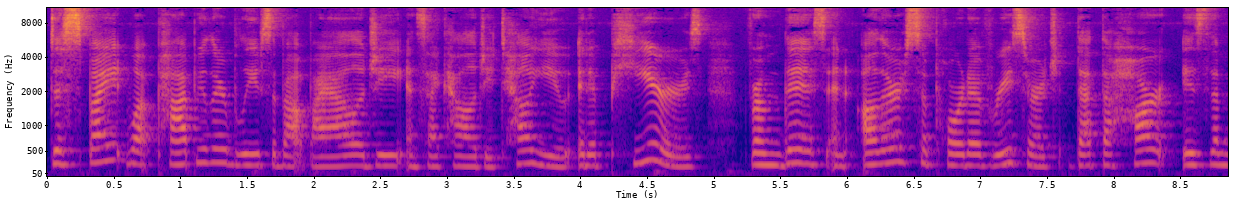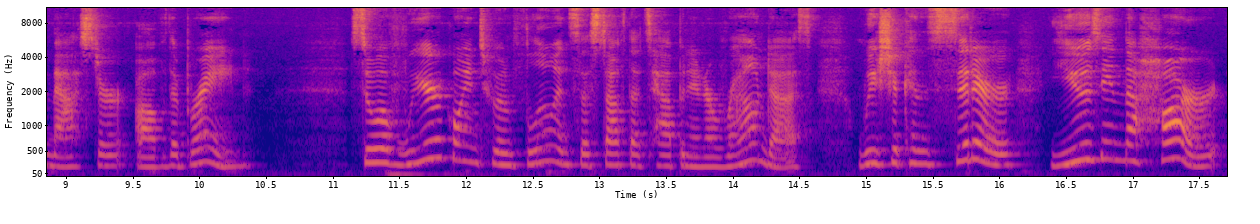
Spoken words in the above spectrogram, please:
Despite what popular beliefs about biology and psychology tell you, it appears from this and other supportive research that the heart is the master of the brain. So, if we're going to influence the stuff that's happening around us, we should consider using the heart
